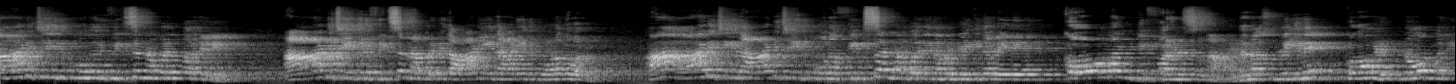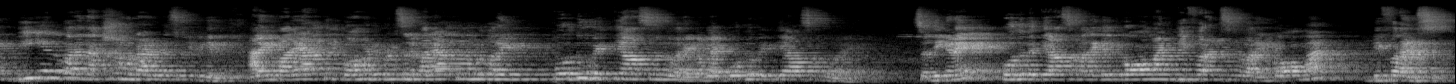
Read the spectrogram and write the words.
ആഡ് ചെയ്ത് പോകുന്ന ഒരു ഫിക്സഡ് നമ്പർ എന്ന് പറഞ്ഞില്ലേ? ആഡ് ചെയ്തൊരു ഫിക്സഡ് നമ്പർ ഇത് ആഡ് ചെയ്ത് ആഡ് ചെയ്ത് പോണെന്ന് പറഞ്ഞു. ആ ആഡ് ചെയ്ത് ആഡ് ചെയ്ത് പോകുന്ന ഫിക്സഡ് നമ്പറിനെ നമ്മൾ വിളിക്കുന്ന പേര് കോമൺ ഡിഫറൻസ് എന്നാണ്. എന്താ വിളിക്കുന്നത് കോമൺ നോർമലി ഡി എന്ന് പറയുന്ന അക്ഷരം കൊണ്ടാണ് ഇവിടെ സൂചിപ്പിക്കുന്നത്. അല്ലെങ്കിൽ മലയാളത്തിൽ കോമൺ ഡിഫറൻസ് മലയാളത്തിൽ നമ്മൾ പറയും പൊതു വ്യത്യാസം എന്ന് പറയും. നമ്മളെ പൊതു വ്യത്യാസം എന്ന് പറയും. ശ്രദ്ധിക്കണേ. പൊതു വ്യത്യാസം അല്ലെങ്കിൽ കോമൺ ഡിഫറൻസ് എന്ന് പറയും. കോമൺ ഡിഫറൻസ്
